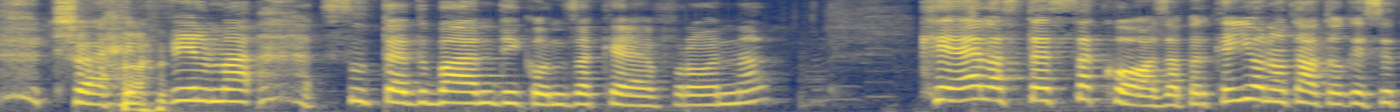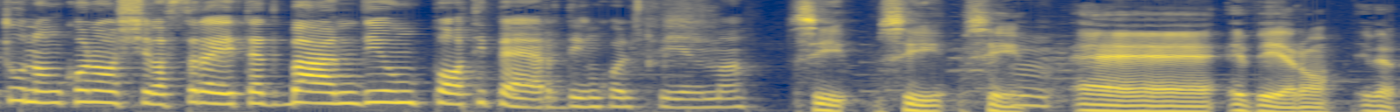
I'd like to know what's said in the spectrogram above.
cioè il film su Ted Bundy con Zac Efron. Che è la stessa cosa, perché io ho notato che se tu non conosci la storia di Ted Bundy, un po' ti perdi in quel film. Sì, sì, sì, mm. è, è, vero, è, vero,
